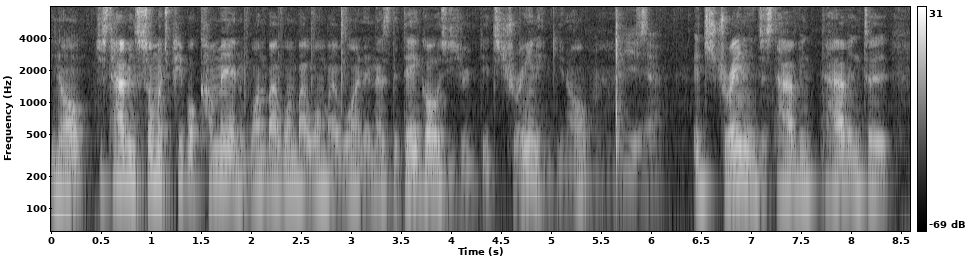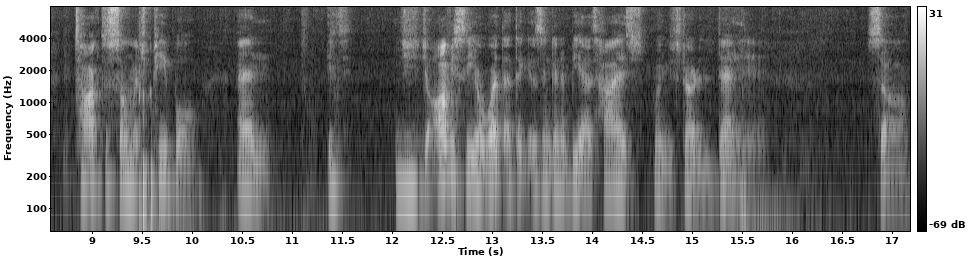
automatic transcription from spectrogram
you know? Just having so much people come in one by one by one by one and as the day goes you're it's draining you know? Mm-hmm. Yeah. it's draining just having having to talk to so much people and it's you, obviously your work ethic isn't going to be as high as when you started the day. Yeah. so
